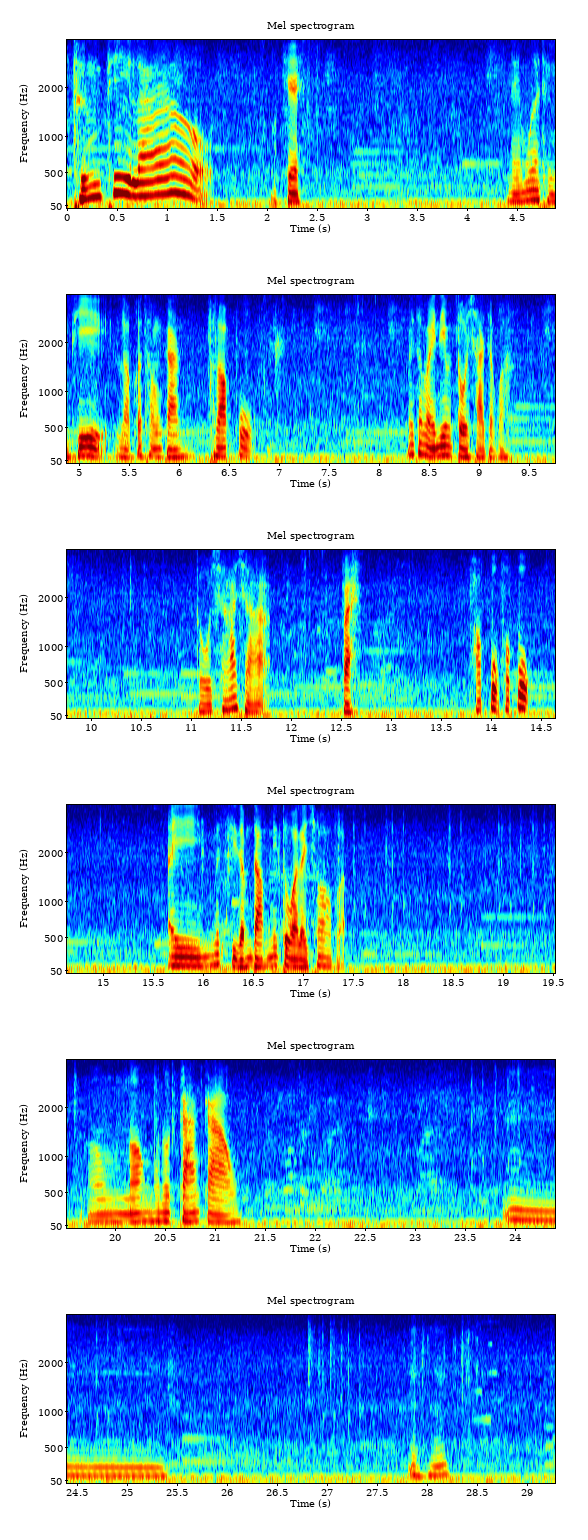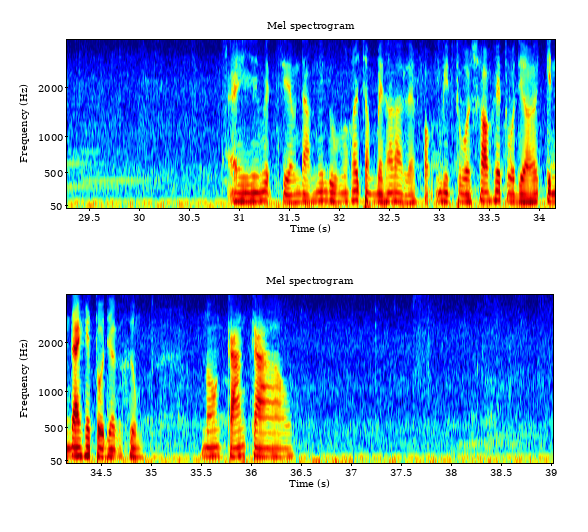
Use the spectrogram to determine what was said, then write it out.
ถึงที่แล้ว โอเค ในเมื่อถึงที่เราก็ทำการเพาะปลูก ไม่ทำไมนี่มันโตช้าจังวะ โตช้าช้าไปเพาะปลูกเพาะปลูก ไอ้เม็ดสีดำๆนี่ตัวอะไรชอบอะ เอาน้องมนุษย์กลางกาวอืมอือหือไอ้เม็ดสีดำๆนี่ดูไม่ค่อยจำเป็นเท่าไหร่เลยเพราะมีตัวชอบแค่ตัวเดียวแล้วกินได้แค่ตัวเดียวก็คือ น้องก้างกาว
